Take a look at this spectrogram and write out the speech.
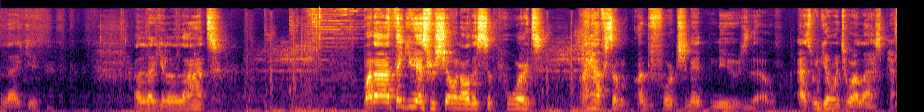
I like it. I like it a lot. But uh, thank you guys for showing all this support. I have some unfortunate news though as we go into our last pack,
